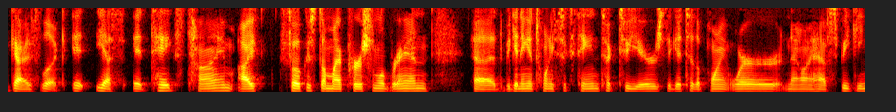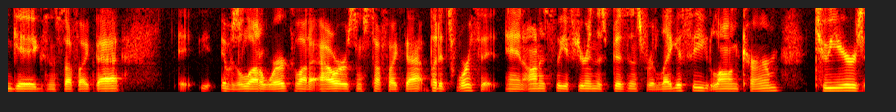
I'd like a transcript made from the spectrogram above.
guys, look, it yes, it takes time. I focused on my personal brand uh, the beginning of 2016 took two years to get to the point where now I have speaking gigs and stuff like that it, it was a lot of work, a lot of hours and stuff like that, but it's worth it. And honestly, if you're in this business for legacy long term, two years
